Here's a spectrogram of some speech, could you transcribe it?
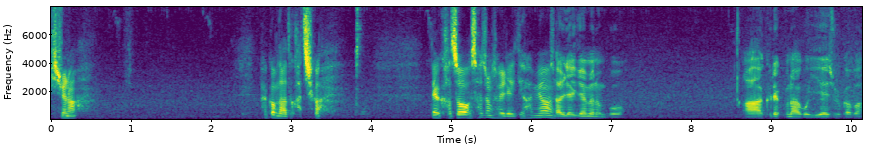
기준아. 갈 거면 나도 같이 가. 내가 가서 사정 잘 얘기하면 잘 얘기하면은 뭐. 아 그랬구나 하고 이해해 줄까 봐.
